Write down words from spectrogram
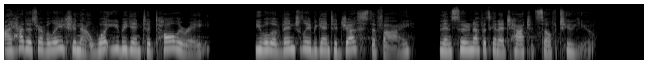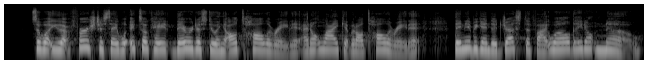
I had this revelation that what you begin to tolerate you will eventually begin to justify, and then soon enough, it's going to attach itself to you. So, what you at first just say, well, it's okay, they were just doing it, I'll tolerate it. I don't like it, but I'll tolerate it. Then you begin to justify, well, they don't know.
